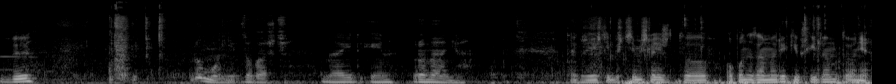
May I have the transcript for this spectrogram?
w Rumunii, zobaczcie. Made in Romania. Także jeśli byście myśleli, że to opony z Ameryki przyjdą, to nie.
